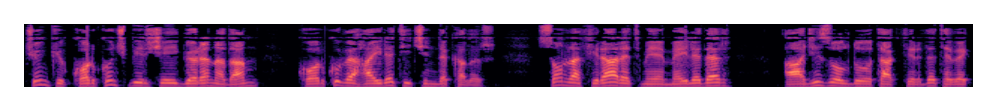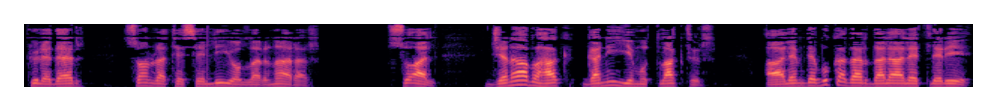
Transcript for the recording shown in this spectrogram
Çünkü korkunç bir şeyi gören adam korku ve hayret içinde kalır. Sonra firar etmeye meyleder, aciz olduğu takdirde tevekkül eder, sonra teselli yollarını arar. Sual: Cenab-ı Hak gani mutlaktır. Alemde bu kadar dalaletleri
